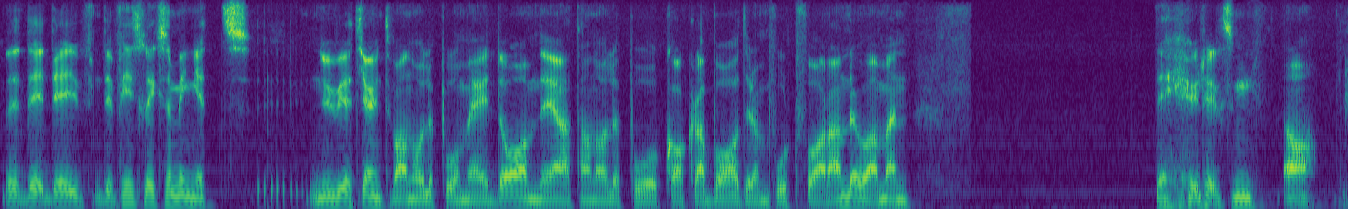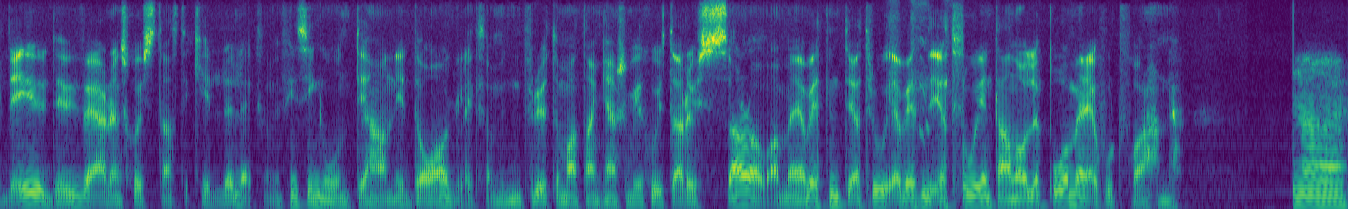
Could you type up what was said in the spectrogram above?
ja det, det, det, finns liksom inget... Nu vet jag inte vad han håller på med idag, om det är att han håller på att kakla badrum fortfarande. Va? Men det är ju liksom, ja, det är ju, det är ju världens schysstaste kille. Liksom. Det finns inget ont i han idag, liksom. förutom att han kanske vill skjuta ryssar. Då, va? Men jag vet, inte, jag, tror, jag, vet inte, jag tror inte han håller på med det fortfarande. Nej.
